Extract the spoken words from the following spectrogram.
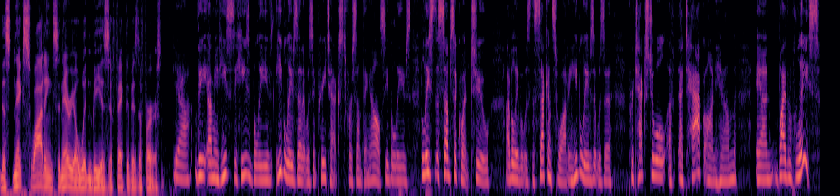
this next swatting scenario wouldn't be as effective as the first. Yeah, the I mean he's he's believes he believes that it was a pretext for something else. He believes at least the subsequent two, I believe it was the second swatting. He believes it was a pretextual attack on him and by the police.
